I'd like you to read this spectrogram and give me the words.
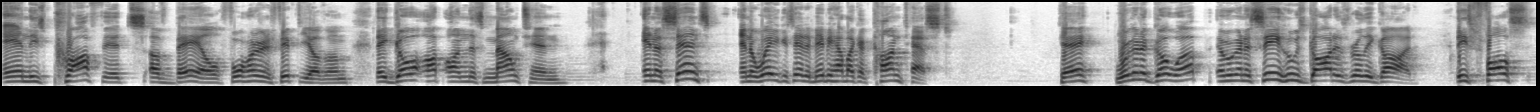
and these prophets of Baal, 450 of them, they go up on this mountain. In a sense, in a way, you could say that maybe have like a contest. Okay? We're going to go up and we're going to see whose God is really God. These false,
